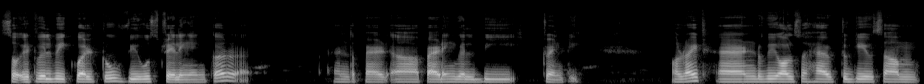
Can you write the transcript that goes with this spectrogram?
so it will be equal to views trailing anchor and the pad, uh, padding will be 20 all right and we also have to give some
